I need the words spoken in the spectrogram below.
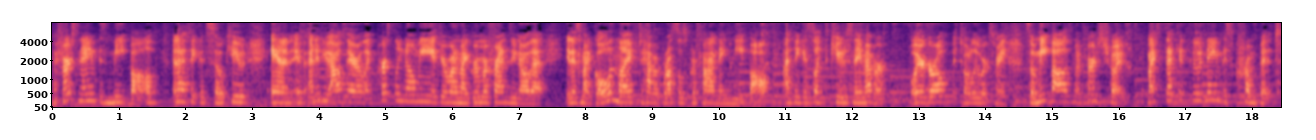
my first name is Meatball, and I think it's so cute. And if any of you out there, like, personally know me, if you're one of my groomer friends, you know that it is my goal in life to have a Brussels Griffon named Meatball. I think it's, like, the cutest name ever boy or girl, it totally works for me. So meatball is my first choice. My second food name is Crumpet.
